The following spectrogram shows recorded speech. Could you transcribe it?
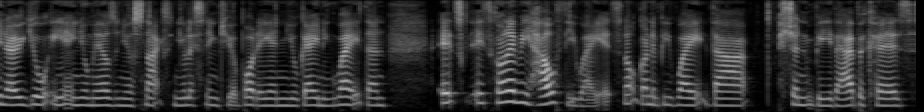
you know you're eating your meals and your snacks and you're listening to your body and you're gaining weight then it's it's going to be healthy weight. It's not going to be weight that shouldn't be there because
